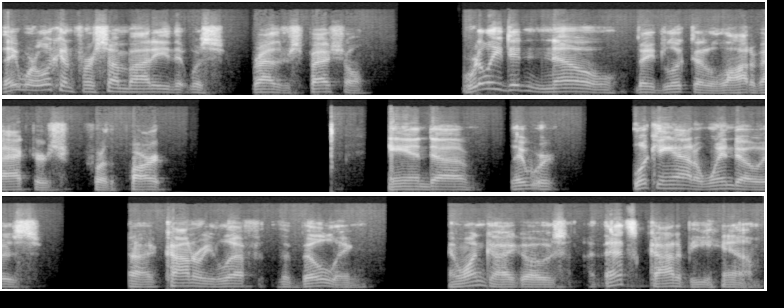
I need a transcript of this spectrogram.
they were looking for somebody that was rather special really didn't know they'd looked at a lot of actors for the part. And uh, they were looking out a window as uh, connery left the building. And one guy goes that's got to be him.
